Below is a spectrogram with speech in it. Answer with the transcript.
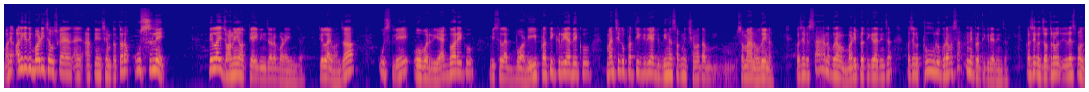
भने अलिकति बढी छ उसको आत्तिने क्षमता तर उसले त्यसलाई झनै अत्याइदिन्छ र बढाइदिन्छ। त्यसलाई भन्छ उसले ओभर रियाक्ट गरेको विषयलाई बढी प्रतिक्रिया दिएको मान्छेको प्रतिक्रिया दिन सक्ने क्षमता समान हुँदैन। कसैको सानो कुरामा बढी प्रतिक्रिया दिन्छ कसैको ठुलो कुरामा सामान्य प्रतिक्रिया दिन्छ। कसैको जत्रो रेस्पोन्स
